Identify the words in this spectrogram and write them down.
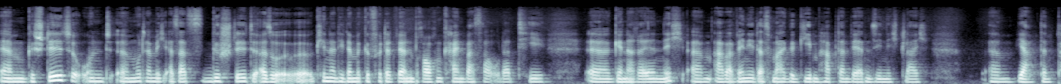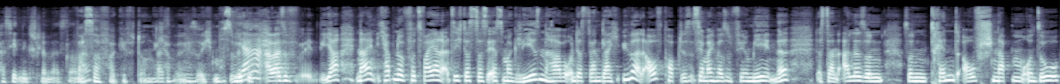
Ähm, gestillte und äh, Muttermilchersatz gestillte, also äh, Kinder, die damit gefüttert werden, brauchen kein Wasser oder Tee. Äh, generell nicht. Ähm, aber wenn ihr das mal gegeben habt, dann werden sie nicht gleich ähm, ja, dann passiert nichts Schlimmes. Oder? Wasservergiftung. Ich, hab, so, ich muss wirklich, ja, aber also ja, nein, ich habe nur vor zwei Jahren, als ich das das erste Mal gelesen habe und das dann gleich überall aufpoppt, das ist ja manchmal so ein Phänomen, ne, dass dann alle so ein so einen Trend aufschnappen und so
